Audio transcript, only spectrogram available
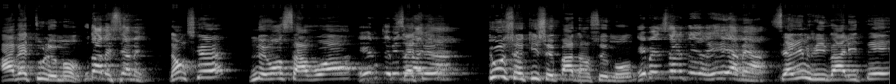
Avec tout le monde. Donc, ce que nous devons savoir, c'est que tout ce qui se passe dans ce monde, mea c'est une rivalité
